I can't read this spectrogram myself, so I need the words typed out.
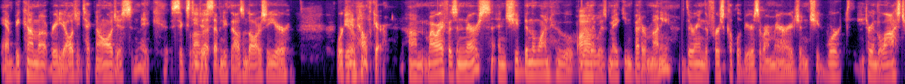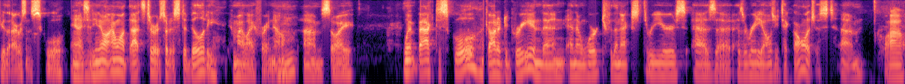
and become a radiology technologist and make sixty Love to it. seventy thousand dollars a year working Beautiful. in healthcare. Um, my wife was a nurse, and she'd been the one who wow. really was making better money during the first couple of years of our marriage. And she'd worked during the last year that I was in school. And mm-hmm. I said, mm-hmm. you know, I want that sort of, sort of stability in my life right now. Mm-hmm. Um, so I went back to school, got a degree, and then and then worked for the next three years as a, as a radiology technologist. Um, wow.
